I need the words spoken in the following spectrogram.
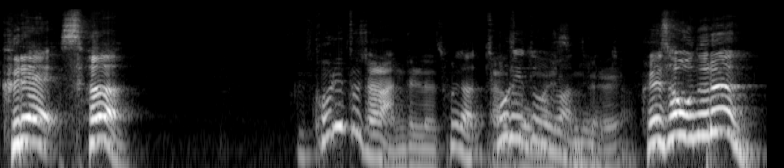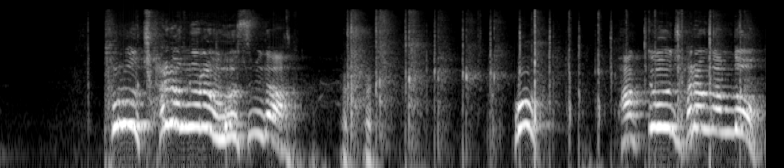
그래서 소리도 잘 안 들려서 소리 나, 라고 소리도 좀 안. 들렸죠. 그래서 오늘은 프로 촬영료를 모았습니다. 오! 박도훈 촬영 감독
